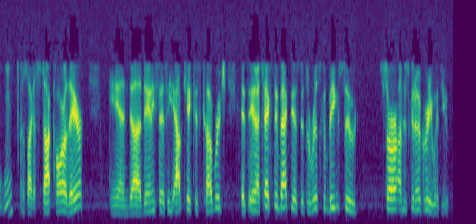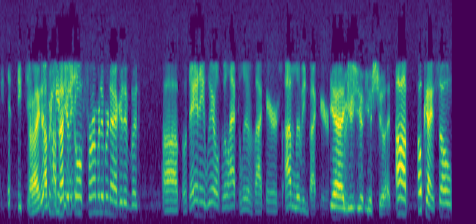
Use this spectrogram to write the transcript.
Mm-hmm. It's like a stock car there. And uh, Danny says he outkicked his coverage. And and I texted him back this, at the risk of being sued, sir, I'm just going to agree with you. All right? I'm, I'm you, not going to go affirmative or negative, but uh, Well, Danny, we'll we'll have to live vicarious. I'm living vicarious. Yeah, you, you you should. Uh, okay, so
